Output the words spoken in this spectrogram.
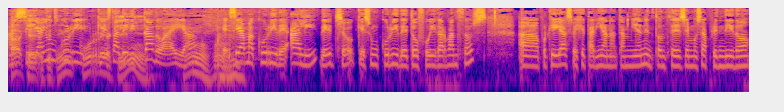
Ah, Ah, sí, que- hay que un curry, curry que está aquí. dedicado a ella. Eh, se llama curry de Ali, de hecho, que es un curry de tofu y garbanzos, ah, porque ella es vegetariana también. Entonces hemos aprendido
